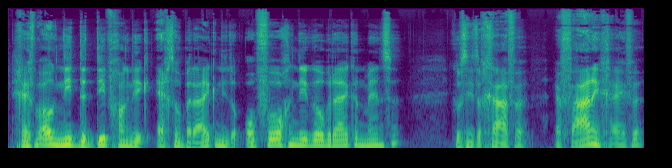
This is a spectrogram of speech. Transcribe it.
die geven me ook niet de diepgang die ik echt wil bereiken. Niet de opvolging die ik wil bereiken met mensen. Ik wil niet een gave ervaring geven.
